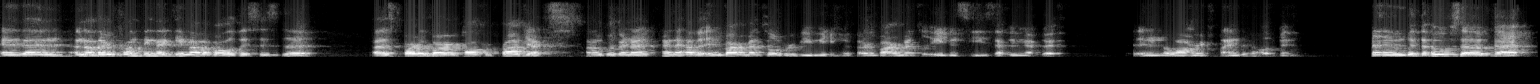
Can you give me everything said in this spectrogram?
And then another fun thing that came out of all of this is that as part of our call for projects, uh, we're gonna kind of have an environmental review meeting with our environmental agencies that we met with in the long range plan development. And with the hopes of that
